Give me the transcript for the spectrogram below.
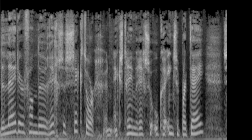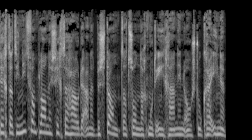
De leider van de rechtse sector, een extreemrechtse Oekraïense partij... zegt dat hij niet van plan is zich te houden aan het bestand... dat zondag moet ingaan in Oost-Oekraïne.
